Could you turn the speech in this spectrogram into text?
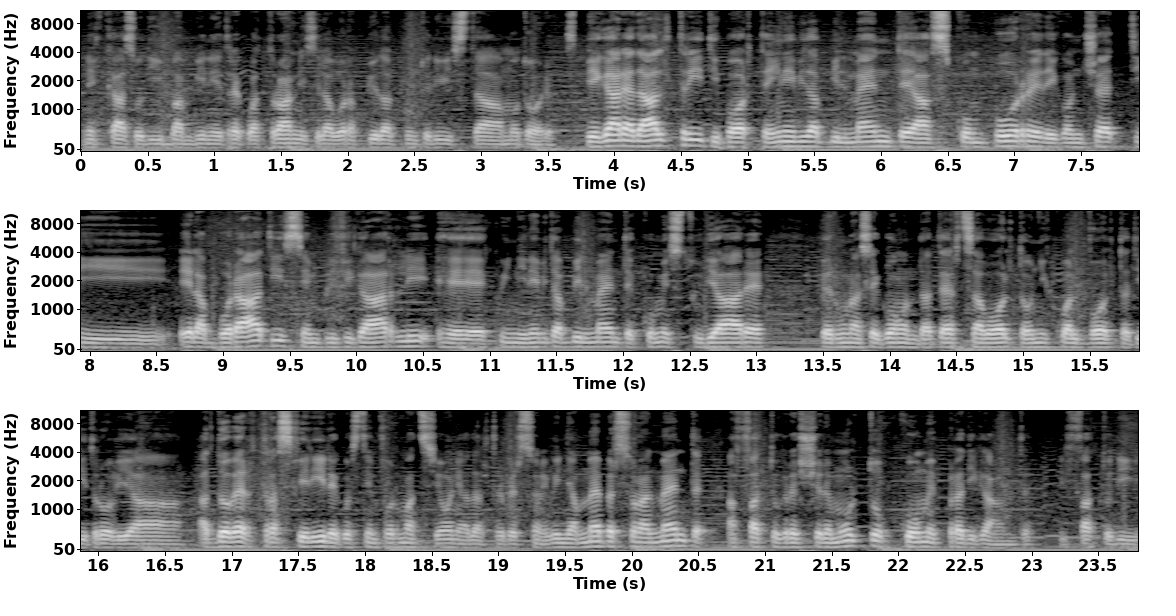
nel caso di bambini di 3-4 anni si lavora più dal punto di vista motorio. Spiegare ad altri ti porta inevitabilmente a scomporre dei concetti elaborati, semplificarli e quindi inevitabilmente è come studiare per una seconda, terza volta, ogni qualvolta ti trovi a, a, dover trasferire queste informazioni ad altre persone. Quindi a me personalmente ha fatto crescere molto come praticante il fatto di,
